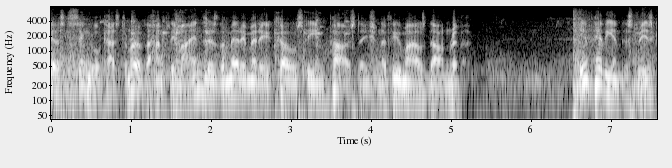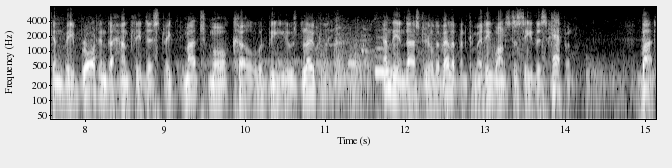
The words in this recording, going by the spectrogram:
First single customer of the Huntly mines is the Meremere coal steam power station a few miles downriver. If heavy industries can be brought into Huntly district, much more coal would be used locally. And the Industrial Development Committee wants to see this happen. But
